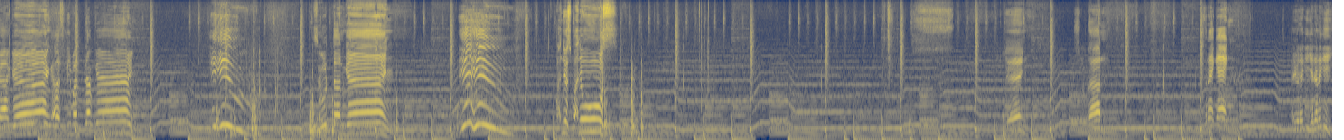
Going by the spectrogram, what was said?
Punya geng, asli mantap geng. Hihiu. Sultan geng. Hihiu. Maknyus, maknyus. Geng. Sultan. Strike geng. Ayo lagi, ada lagi.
